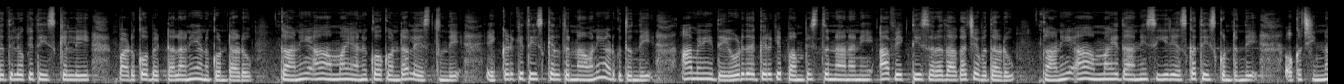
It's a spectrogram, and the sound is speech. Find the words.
గదిలోకి తీసుకెళ్ళి పడుకోబెట్టాలని అనుకుంటాడు. కానీ ఆ అమ్మాయి అనుకోకుండా లేస్తుంది. ఎక్కడికి తీసుకెళ్తున్నామని అడుగుతుంది. ఆమెని దేవుడి దగ్గరికి పంపిస్తున్నానని ఆ వ్యక్తి సరదాగా చెబుతాడు. కానీ ఆ అమ్మాయి దాన్ని సీరియస్గా తీసుకుంటుంది. ఒక చిన్న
